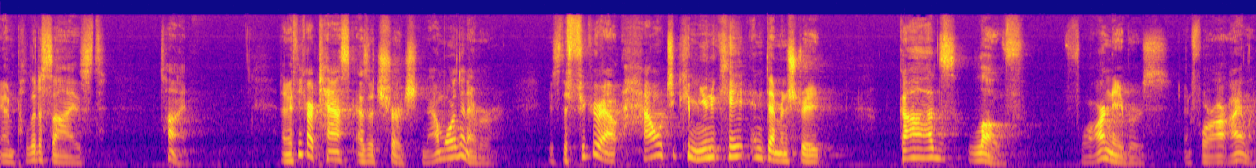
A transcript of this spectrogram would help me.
and politicized time. And I think our task as a church, now more than ever, is to figure out how to communicate and demonstrate God's love for our neighbors and for our island.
